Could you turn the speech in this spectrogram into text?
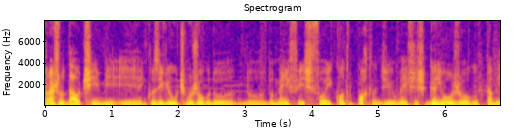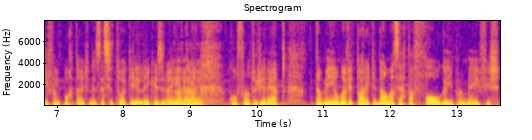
para ajudar o time. E, inclusive, o último jogo do, do, do Memphis foi contra o Portland. E o Memphis ganhou o jogo, também foi importante. Né? Você citou aquele Lakers e Denver lá, Exatamente. confronto direto. Também é uma vitória que dá uma certa folga aí pro Memphis.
